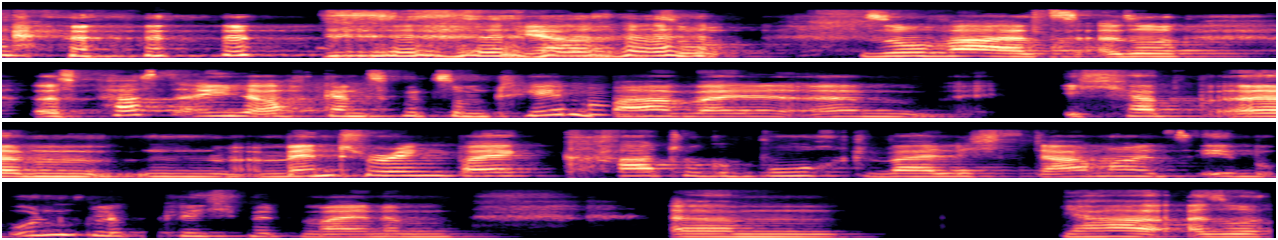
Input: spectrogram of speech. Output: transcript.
ja, so, so war es. Also es passt eigentlich auch ganz gut zum Thema, weil ähm, ich habe ähm, ein Mentoring bei Kato gebucht, weil ich damals eben unglücklich mit meinem, ähm, ja, also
